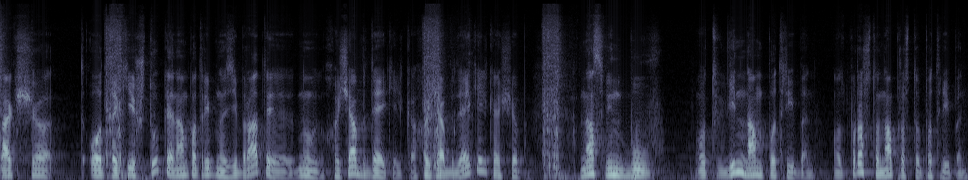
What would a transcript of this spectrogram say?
так що от такі штуки нам потрібно зібрати, ну, хоча б декілька, хоча б декілька, щоб в нас він був. От він нам потрібен. От просто-напросто потрібен.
